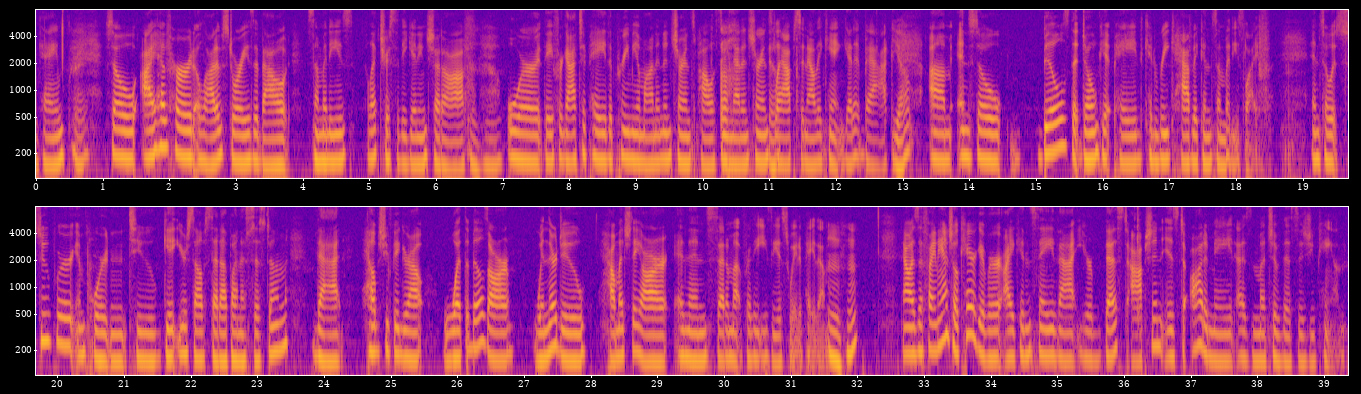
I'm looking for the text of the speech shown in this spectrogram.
Okay. Right. So I have heard a lot of stories about somebody's electricity getting shut off Mm-hmm. or they forgot to pay the premium on an insurance policy and that insurance yeah. lapsed and now they can't get it back. Yep. Um, and so bills that don't get paid can wreak havoc in somebody's life. And so it's super important to get yourself set up on a system that helps you figure out what the bills are, when they're due, how much they are, and then set them up for the easiest way to pay them. Mm-hmm. Now, as a financial caregiver, I can say that your best option is to automate as much of this as you can.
